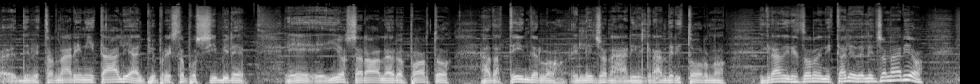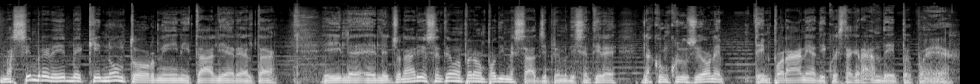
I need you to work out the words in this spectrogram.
eh, deve tornare in Italia il più presto possibile e io sarò all'aeroporto ad attenderlo, il legionario, il grande ritorno, il grande ritorno in Italia del legionario, ma sembrerebbe che non torni in Italia in realtà. E il eh, legionario, sentiamo però un po' di messaggi prima di sentire la conclusione temporanea di questa grande epopea.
